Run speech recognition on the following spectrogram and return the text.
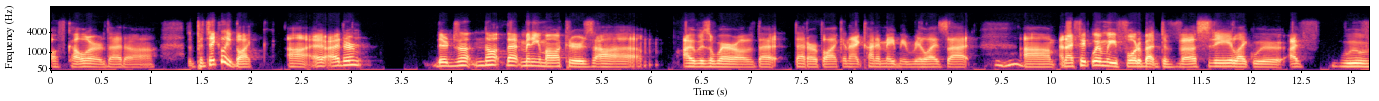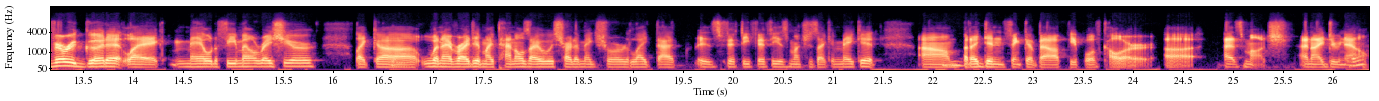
of color that uh particularly black. Uh, I, I don't. There's not, not that many marketers um, I was aware of that that are black, and that kind of made me realize that. Mhm. Um, and I think when we thought about diversity, like we were, I we were very good at like male to female ratio. Like uh, whenever I did my panels, I always try to make sure like that is 50-50 as much as I can make it. Um, Mhm. but I didn't think about people of color uh, as much, and I do now.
